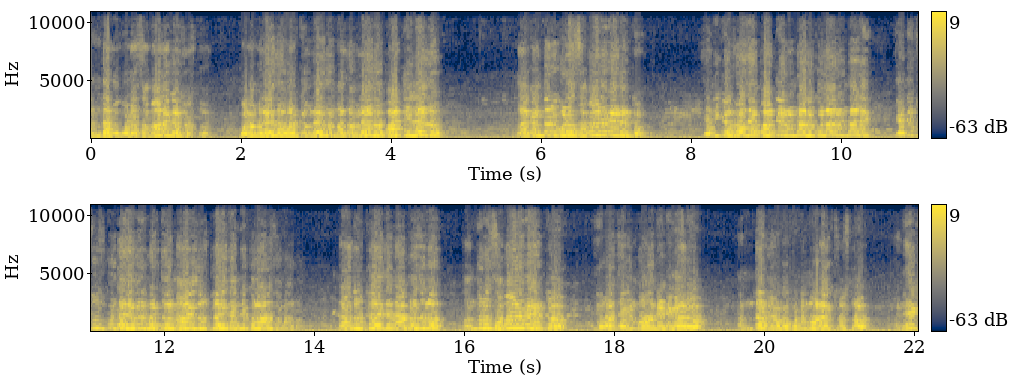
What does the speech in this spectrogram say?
అందరూ కూడా సమానంగా చూస్తారు. కులం లేదు వర్గం లేదు మతం లేదు పార్టీ లేదు. నాకందరూ కూడా సమానమేనంటూ. ఎన్నికల రోజే పార్టీలు ఉండాలి కులాలు ఉండాలి. ఎన్ని చూసుకుంటా ఎవరు పడుతున్నారు నా దృష్టిలో అయితే అన్ని కులాలు సమానం. నా దృష్టిలో అయితే నా ప్రజలు అందరూ సమానమే అంటూ ఈరోజు జగన్మోహన్ రెడ్డి గారు అందరిని ఒక కుటుంబంలాగా చూస్తూ అనేక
